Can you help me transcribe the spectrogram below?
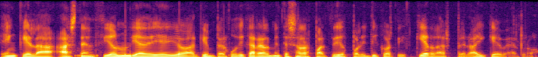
en que la abstención un día de diario a quien perjudica realmente son los partidos políticos de izquierdas, pero hay que verlo.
